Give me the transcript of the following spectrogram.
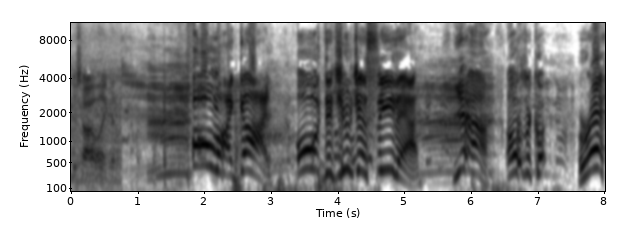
Just how I like it. Oh my god! Oh, did you just see that? Yeah! I was recording. Rick!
